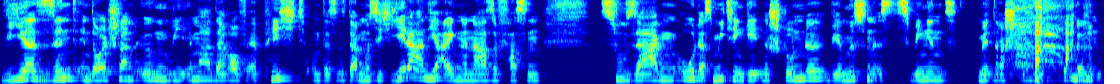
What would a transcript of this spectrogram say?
Wir sind in Deutschland irgendwie immer darauf erpicht, und das ist, da muss sich jeder an die eigene Nase fassen, zu sagen, oh, das Meeting geht eine Stunde, wir müssen es zwingend mit einer Stunde füllen.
